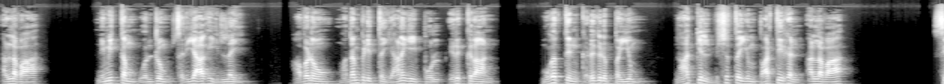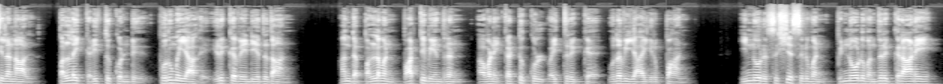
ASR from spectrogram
அல்லவா? நிமித்தம் ஒன்றும் சரியாக இல்லை. அவனோ மதம் பிடித்த யானையைப் போல் இருக்கிறான். முகத்தின் கடுகடுப்பையும் நாக்கில் விஷத்தையும் பார்த்தீர்கள் அல்லவா? சில நாள் பல்லை கடித்துக்கொண்டு பொறுமையாக இருக்க வேண்டியதுதான். அந்த பல்லவன் பார்த்திபேந்திரன் அவனை கட்டுக்குள் வைத்திருக்க உதவியாயிருப்பான். இன்னொரு சிஷ்ய சிறுவன் பின்னோடு வந்திருக்கிறானே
